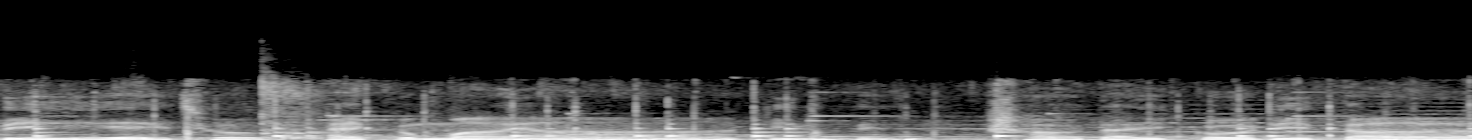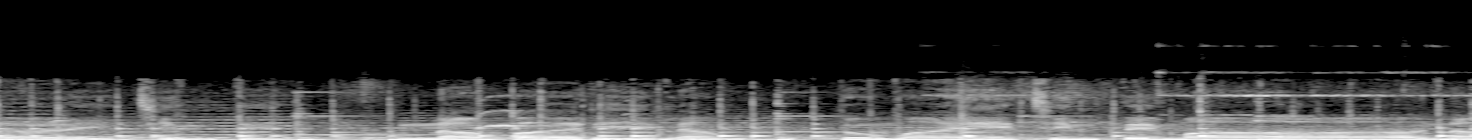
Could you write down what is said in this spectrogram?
দিয়েছ এক মায়া কিনতে। সদাই করি তাই চিনতে না পারিলাম, তোমায় চিনতে মা না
